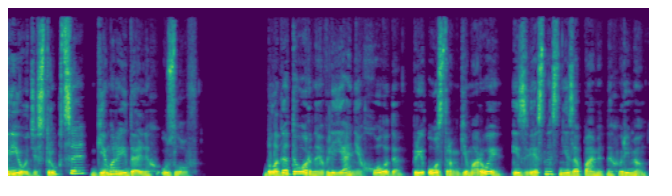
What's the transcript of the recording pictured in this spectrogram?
криодеструкция геморроидальных узлов. Благотворное влияние холода при остром геморрое известно с незапамятных времен.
